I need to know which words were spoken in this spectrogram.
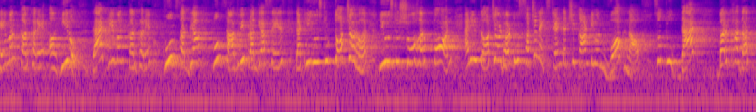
Hemant Karkare a hero that Hemant Karkare, whom Sadhya, whom Sadhvi Pragya says that he used to torture her, he used to show her porn and he tortured her to such an extent that she can't even walk now. So to that Barkha Dutt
